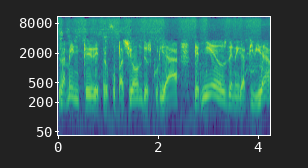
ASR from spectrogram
la mente de preocupación, de oscuridad, de miedos, de negatividad.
